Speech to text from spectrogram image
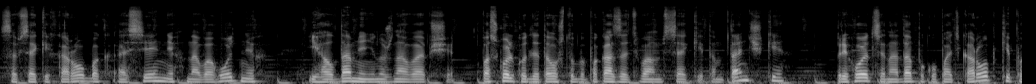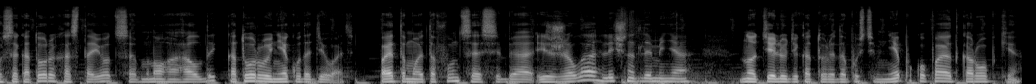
со всяких коробок, осенних, новогодних, и голда мне не нужна вообще. Поскольку для того, чтобы показывать вам всякие там танчики, приходится иногда покупать коробки, после которых остается много голды, которую некуда девать. Поэтому эта функция себя изжила лично для меня, но те люди, которые, допустим, не покупают коробки,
